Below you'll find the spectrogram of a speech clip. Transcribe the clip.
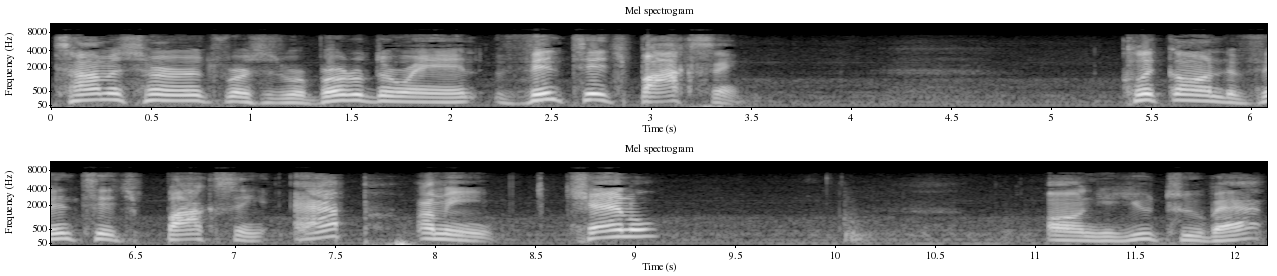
Thomas Hearns versus Roberto Duran Vintage Boxing. Click on the Vintage Boxing app, I mean, channel on your YouTube app,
